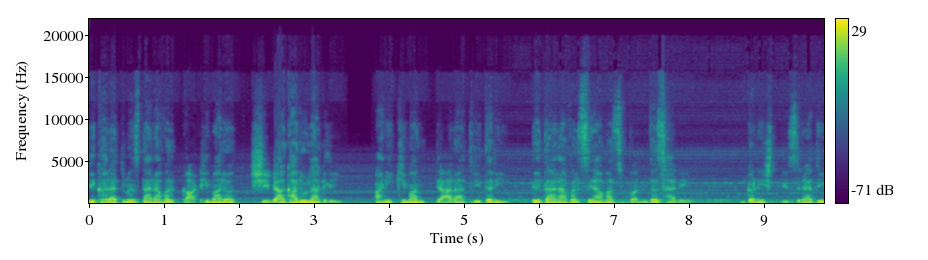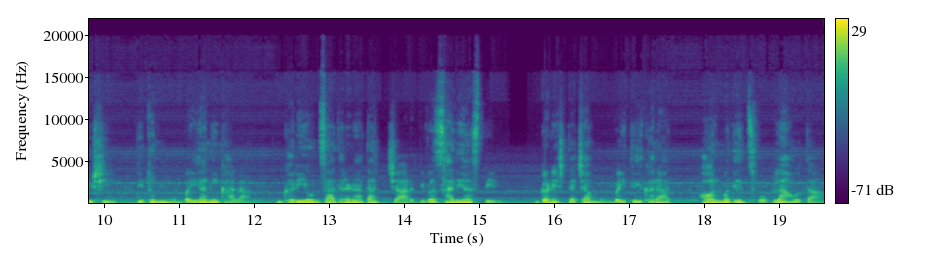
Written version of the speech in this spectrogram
ती घरातूनच दारावर काठी मारत शिव्या घालू लागली. आणि किमान त्या रात्री तरी ते दारावरचे आवाज बंद झाले. गणेश तिसऱ्या दिवशी तिथून मुंबईला निघाला. घरी येऊन साधारण आता चार दिवस झाले असतील. गणेश त्याच्या मुंबईतील घरात हॉलमध्ये झोपला होता.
